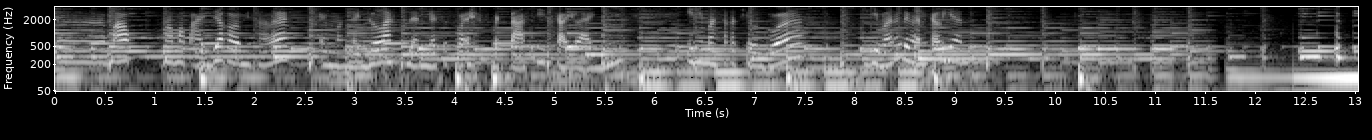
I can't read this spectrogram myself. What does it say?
Ehm, maaf maaf aja kalau misalnya emang gak jelas dan gak sesuai ekspektasi sekali lagi. Ini masa kecil gue gimana dengan kalian? thank you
